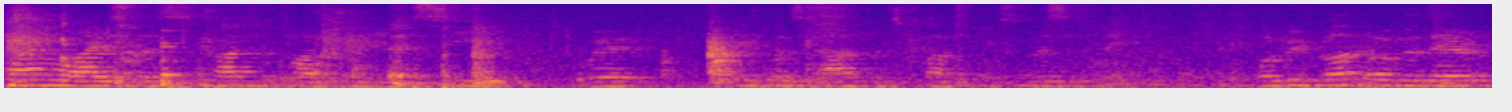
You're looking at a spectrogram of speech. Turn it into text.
finalize this transfer function. Can see where inputs and outputs come explicitly. What we've got over there,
